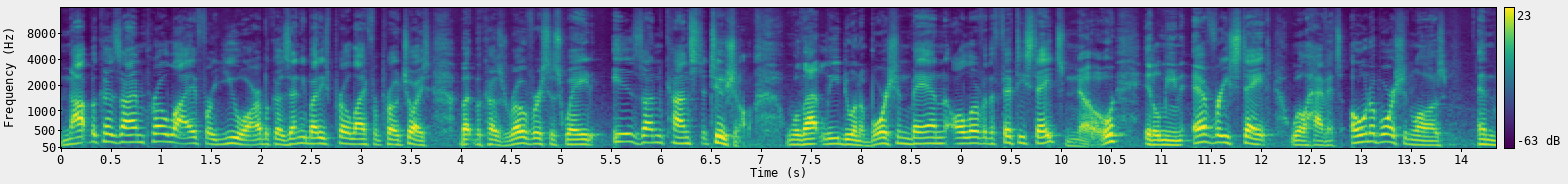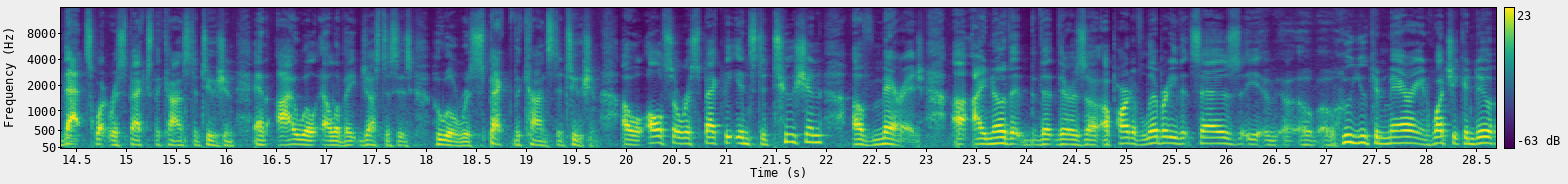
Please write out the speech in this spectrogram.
not because I'm pro life or you are, because anybody's pro life or pro choice, but because Roe versus Wade is unconstitutional. Will that lead to an abortion ban all over the 50 states? No. It'll mean every state will have its own abortion laws and that's what respects the Constitution. And I will elevate justices who will respect the Constitution. I will also respect the institution of marriage. Uh, I know that, that there's a, a, part of liberty that says uh, uh, who you can marry and what you can do.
